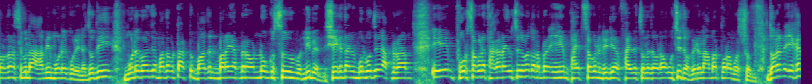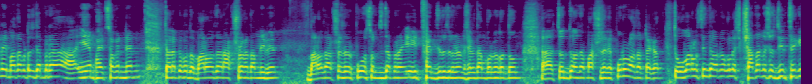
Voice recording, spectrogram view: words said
দরকার আছে বলে আমি মনে করি না। যদি মনে করেন যে মাদাবোর্ডটা একটু বাজেট বাড়াই আপনারা অন্য কিছু নেবেন, সেক্ষেত্রে আমি বলব যে আপনারা এম ফোর সকেটে থাকাটাই উচিত হবে তখন আপনারা এম ফাইভ সকেটে ডিডিআর ফাইভে চলে যাওয়াটা উচিত হবে। এটা হলো আমার পরামর্শ। ধরেন এখানে মাদাবোর্ডটা যদি আপনারা এম ফাইভ সকেট নেন, তাহলে আপনি কত? বারো হাজার আটশো টাকা দাম নিবে। বারো হাজার আটশো টাকার পোস্ট যদি আপনারা এইট ফাইভ জিরো জিরো নেন, সেটার দাম পড়বে কত? চোদ্দ হাজার পাঁচশো টাকা পনেরো হাজার টাকা। তো ওভারঅল চিন্তা ভাবনা করলে সাতান্নশো জির থেকে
